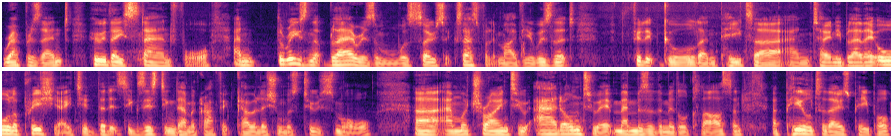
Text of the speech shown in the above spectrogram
represent, who they stand for. And the reason that Blairism was so successful, in my view, is that Philip Gould and Peter and Tony Blair, they all appreciated that its existing demographic coalition was too small uh, and were trying to add onto it members of the middle class and appeal to those people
